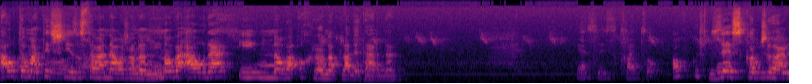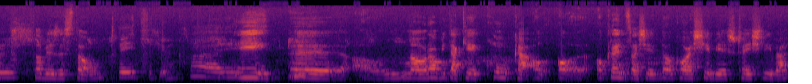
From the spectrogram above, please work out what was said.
Automatycznie została nałożona nowa aura i nowa ochrona planetarna. Zeskoczyła sobie ze stołu i e, o, no, robi takie kółka, o, o, okręca się dookoła siebie szczęśliwa.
